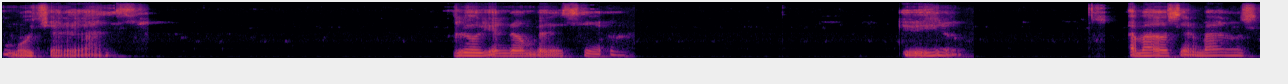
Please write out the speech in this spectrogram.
mucha elegancia. Gloria al nombre del Señor. Y vino, amados hermanos,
